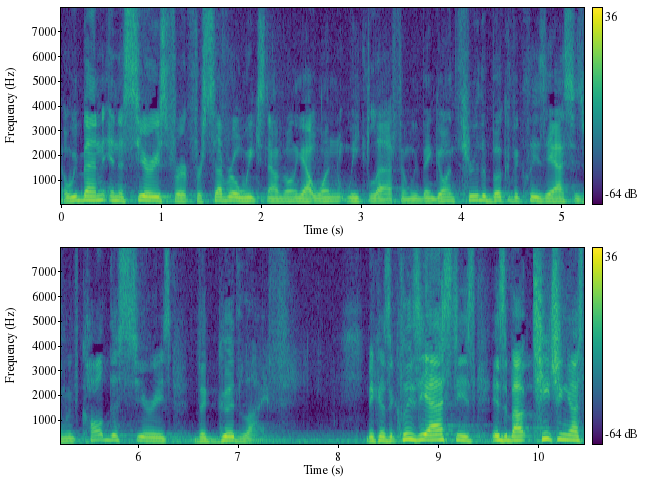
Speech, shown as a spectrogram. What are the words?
We've been in a series for, for several weeks now. We've only got one week left, and we've been going through the book of Ecclesiastes, and we've called this series The Good Life because Ecclesiastes is about teaching us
